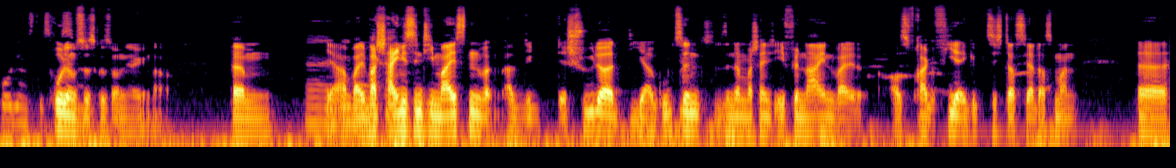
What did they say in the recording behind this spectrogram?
Podiumsdiskussion. Podiumsdiskussion, ja, genau. Ähm, Äh, Ja, weil wahrscheinlich sind die meisten, also die, der Schüler, die ja gut sind, sind dann wahrscheinlich eh für Nein, weil aus Frage 4 ergibt sich das ja, dass man äh,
